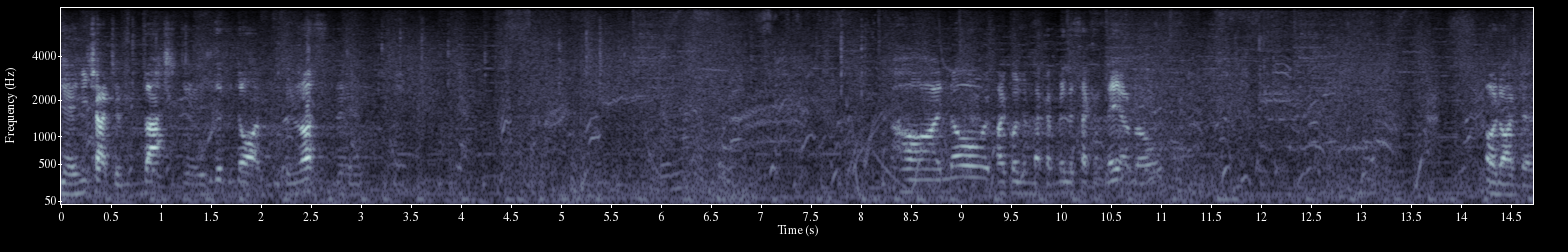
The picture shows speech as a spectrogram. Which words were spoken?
Yeah, he tried to bash the, he didn't know the last the Oh no, if I called him like a millisecond later, bro. Oh no, I'm dead.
